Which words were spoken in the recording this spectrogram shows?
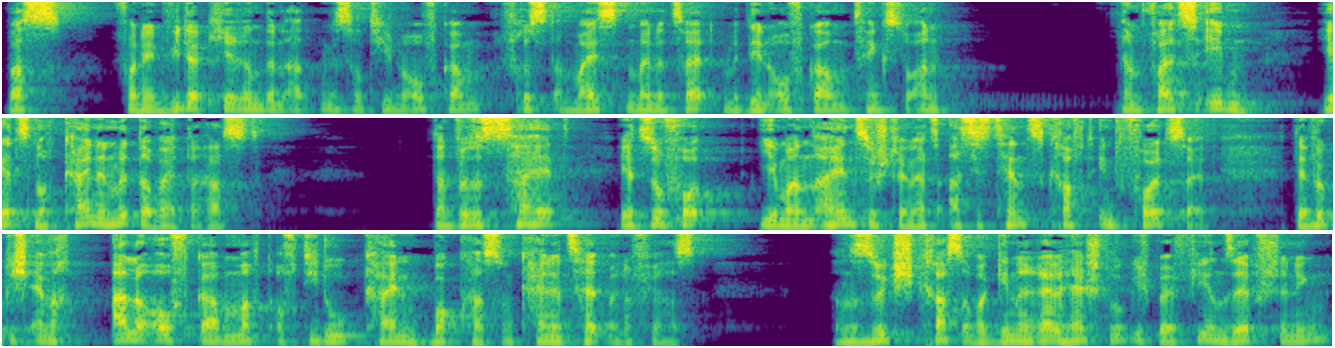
was von den wiederkehrenden administrativen Aufgaben frisst am meisten meine Zeit. Mit den Aufgaben fängst du an. Und falls eben jetzt noch keinen Mitarbeiter hast, dann wird es Zeit, jetzt sofort jemanden einzustellen als Assistenzkraft in Vollzeit, der wirklich einfach alle Aufgaben macht, auf die du keinen Bock hast und keine Zeit mehr dafür hast. Das ist wirklich krass, aber generell herrscht wirklich bei vielen Selbstständigen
